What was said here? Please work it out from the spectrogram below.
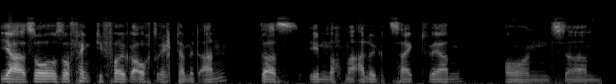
ja, so, so fängt die Folge auch direkt damit an, dass eben nochmal alle gezeigt werden und ähm,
